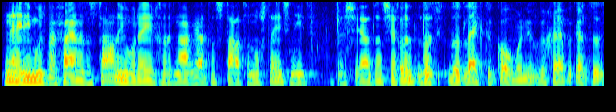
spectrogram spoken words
Nee, die moest bij Feyenoord het stadion regelen. Nou ja, dat staat er nog steeds niet. Dus ja, dat zegt ook... Dat, dat, dat lijkt te komen nu, begrijp ik, uit de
